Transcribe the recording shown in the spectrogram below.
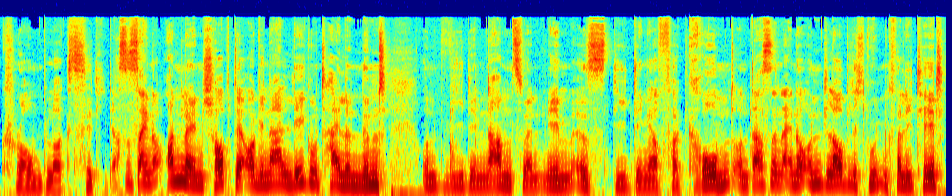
Chrome Block City. Das ist ein Online-Shop, der original Lego-Teile nimmt und wie dem Namen zu entnehmen ist, die Dinger verchromt und das in einer unglaublich guten Qualität,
